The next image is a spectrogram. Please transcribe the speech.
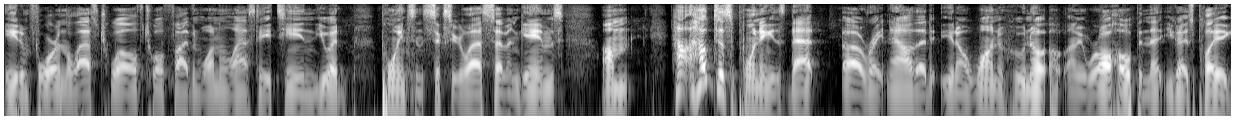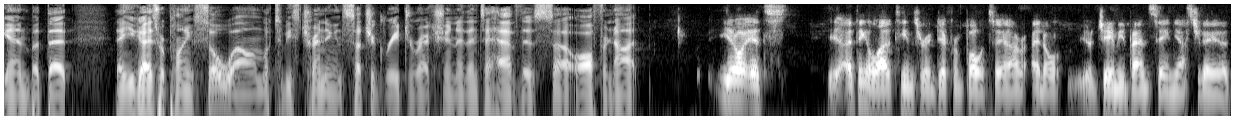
eight and four in the last 12, 12, 5 and one in the last eighteen. You had points in six of your last seven games. Um, how how disappointing is that uh, right now? That you know, one who know, I mean, we're all hoping that you guys play again, but that that you guys were playing so well and looked to be trending in such a great direction, and then to have this uh, all for naught. You know, it's I think a lot of teams are in different boats. And I, I know, you know Jamie Benn saying yesterday that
